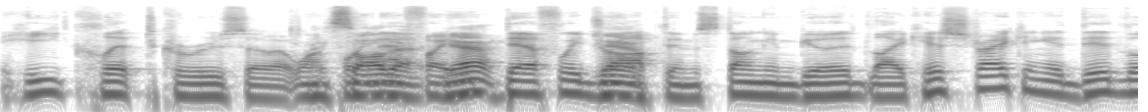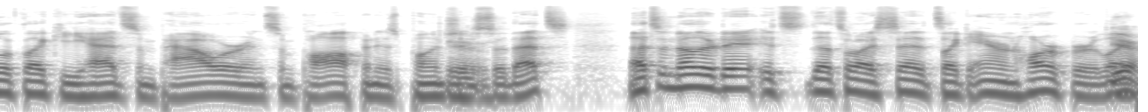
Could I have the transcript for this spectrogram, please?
he clipped Caruso at one I point saw in that, that, fight. yeah. He definitely dropped him, stung him good. Like his striking, it did look like he had some power and some pop in his punches. Yeah. So that's that's another day. It's that's what I said. It's like Aaron Harper. Like Yeah.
